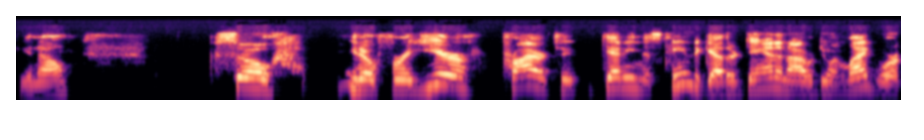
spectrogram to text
you know? So, you know, for a year prior to getting this team together, Dan and I were doing legwork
